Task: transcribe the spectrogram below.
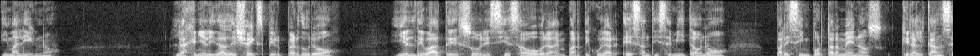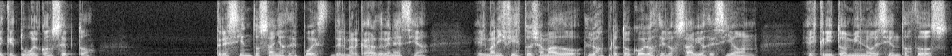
y maligno. La genialidad de Shakespeare perduró y el debate sobre si esa obra en particular es antisemita o no parece importar menos que el alcance que tuvo el concepto. 300 años después del Mercader de Venecia, el manifiesto llamado Los Protocolos de los Sabios de Sion, escrito en 1902,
